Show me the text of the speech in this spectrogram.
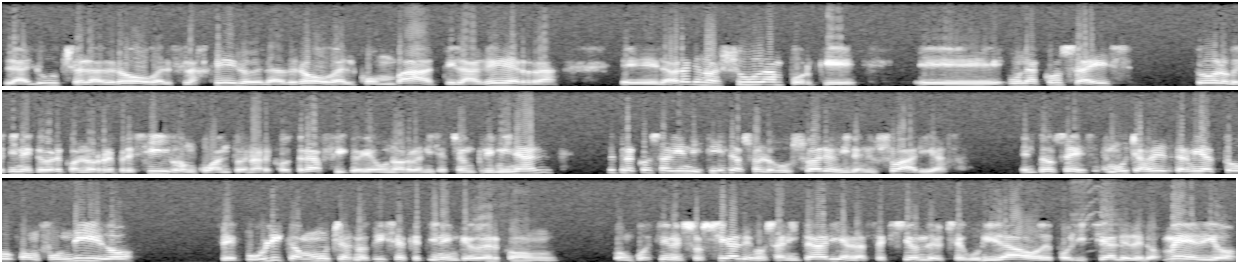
la lucha, la droga, el flagelo de la droga, el combate, la guerra, eh, la verdad que no ayudan porque eh, una cosa es todo lo que tiene que ver con lo represivo en cuanto a narcotráfico y a una organización criminal, y otra cosa bien distinta son los usuarios y las usuarias. Entonces, muchas veces termina todo confundido, se publican muchas noticias que tienen que ver con, con cuestiones sociales o sanitarias en la sección de seguridad o de policiales de los medios,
